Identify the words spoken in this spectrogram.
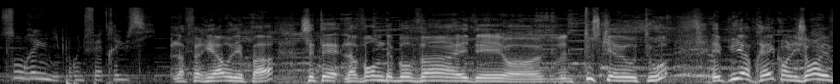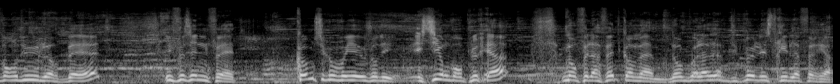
sont réunis pour une fête réussie. La feria au départ, c'était la vente des bovins et des, euh, tout ce qu'il y avait autour. Et puis après, quand les gens avaient vendu leurs bêtes, ils faisaient une fête. Comme ce que vous voyez aujourd'hui. Ici, on ne vend plus rien, mais on fait la fête quand même. Donc voilà un petit peu l'esprit de la feria.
